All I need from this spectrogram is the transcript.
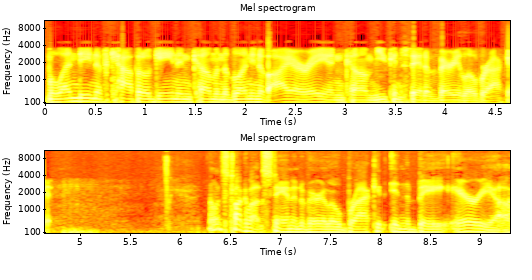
blending of capital gain income and the blending of IRA income, you can stay at a very low bracket. Now let's talk about staying in a very low bracket in the Bay Area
